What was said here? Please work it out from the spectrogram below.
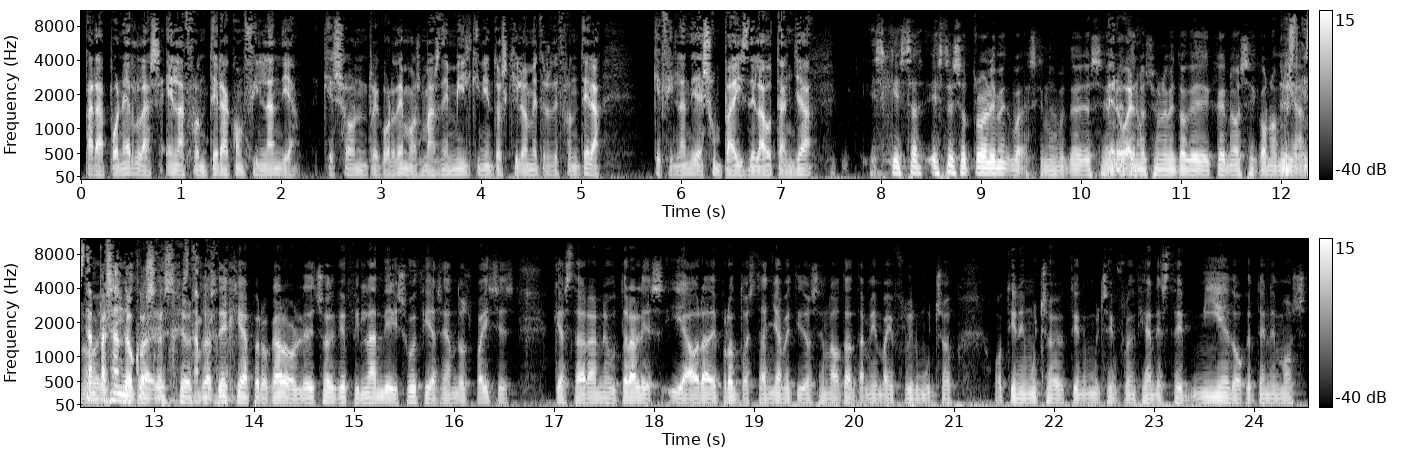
para ponerlas en la frontera con Finlandia, que son, recordemos, más de 1.500 kilómetros de frontera que Finlandia es un país de la OTAN ya. Es que esto es otro elemento, es que no, es, un elemento que, no es economía. Están pasando es, cosas. Es geoestrategia, pero claro, el hecho de que Finlandia y Suecia sean dos países que hasta eran neutrales y ahora de pronto están ya metidos en la OTAN también va a influir mucho o tiene mucho tiene mucha influencia en este miedo que tenemos.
